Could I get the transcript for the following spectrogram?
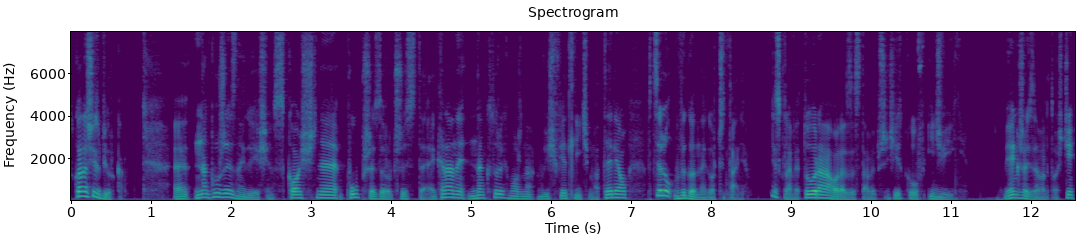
Składa się z biurka. E, na górze znajduje się skośne, półprzezroczyste ekrany, na których można wyświetlić materiał w celu wygodnego czytania. Jest klawiatura oraz zestawy przycisków i dźwignie. Większość zawartości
